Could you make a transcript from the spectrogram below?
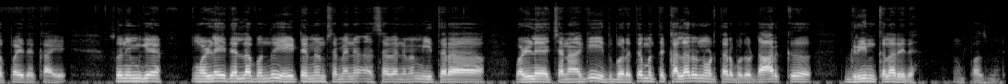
ದಪ್ಪ ಇದೆ ಕಾಯಿ. ಸೊ ನಿಮಗೆ ಒಳ್ಳೆ ಇದೆಲ್ಲ ಬಂದು eight M M seven seven M M ಈ ಥರ ಒಳ್ಳೆ ಚೆನ್ನಾಗಿ ಇದು ಬರುತ್ತೆ. ಮತ್ತು ಕಲರು ನೋಡ್ತಾ ಇರ್ಬೋದು. ಡಾರ್ಕ್ ಗ್ರೀನ್ ಕಲರ್ ಇದೆ. ಪಾಸ್ ಮಾಡಿ.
